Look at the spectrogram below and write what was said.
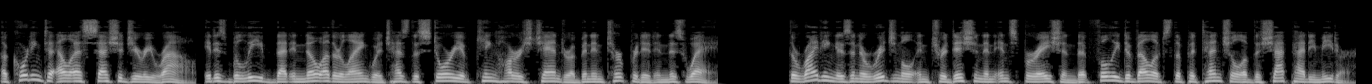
According to L. S. Seshagiri Rao, it is believed that in no other language has the story of King Harishchandra been interpreted in this way. The writing is an original in tradition and inspiration that fully develops the potential of the Shatpadi meter.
